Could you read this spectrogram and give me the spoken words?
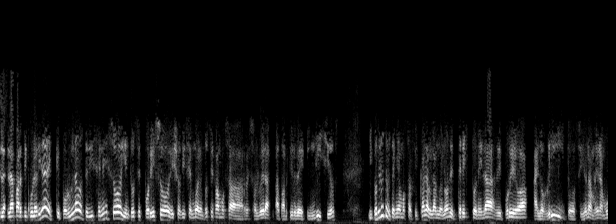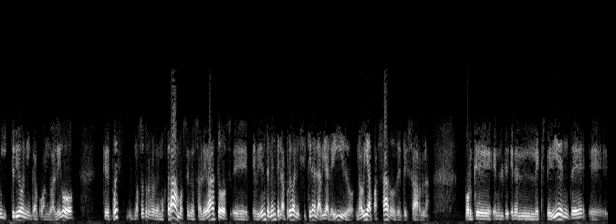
La, la, particularidad es que por un lado te dicen eso y entonces por eso ellos dicen, bueno, entonces vamos a resolver a, a partir de indicios. Y por el otro teníamos al fiscal hablándonos de tres toneladas de prueba a los gritos y de una manera muy histriónica cuando alegó, que después nosotros lo demostramos en los alegatos, eh, evidentemente la prueba ni siquiera la había leído, no había pasado de pesarla, porque en el, en el expediente, eh,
